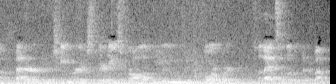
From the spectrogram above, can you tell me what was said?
a better chamber experience for all of you moving forward. So that's a little bit about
